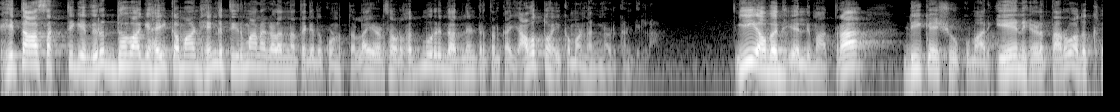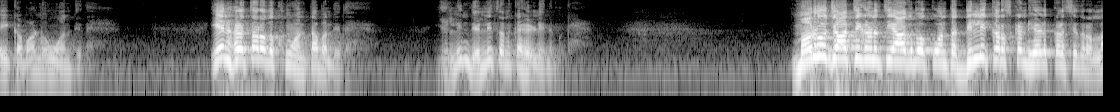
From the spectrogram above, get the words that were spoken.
ಹಿತಾಸಕ್ತಿಗೆ ವಿರುದ್ಧವಾಗಿ ಹೈಕಮಾಂಡ್ ಹೆಂಗೆ ತೀರ್ಮಾನಗಳನ್ನು ತೆಗೆದುಕೊಳ್ಳುತ್ತಲ್ಲ? ಎರಡು ಸಾವಿರದ ಹದಿಮೂರರಿಂದ ಹದಿನೆಂಟರ ತನಕ ಯಾವತ್ತೂ ಹೈಕಮಾಂಡ್ ಹಂಗೆ ನಡ್ಕೊಂಡಿಲ್ಲ. ಈ ಅವಧಿಯಲ್ಲಿ ಮಾತ್ರ ಡಿ ಕೆ ಶಿವಕುಮಾರ್ ಏನು ಹೇಳ್ತಾರೋ ಅದಕ್ಕೆ ಹೈಕಮಾಂಡ್ ಹ್ಞೂ ಅಂದಿದೆ. ಏನು ಹೇಳ್ತಾರೋ ಅದಕ್ಕೆ ಹ್ಞೂ ಅಂತ ಬಂದಿದೆ. ಎಲ್ಲಿಂದ ಎಲ್ಲಿ ತನಕ ಹೇಳಿ ನಿಮಗೆ? ಮರು ಜಾತಿ ಗಣತಿ ಆಗಬೇಕು ಅಂತ ದಿಲ್ಲಿ ಕರೆಸ್ಕೊಂಡು ಹೇಳಿ ಕಳಿಸಿದ್ರಲ್ಲ?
